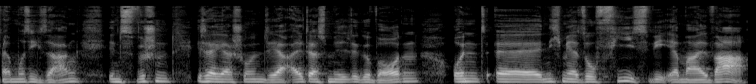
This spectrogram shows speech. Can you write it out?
da muss ich sagen, inzwischen ist er ja schon sehr altersmilde geworden und äh, nicht mehr so fies, wie er mal war.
